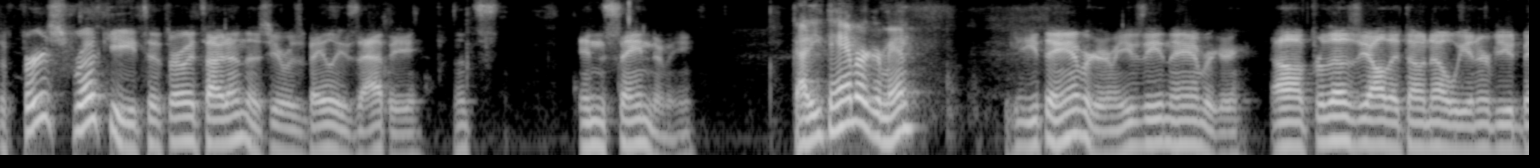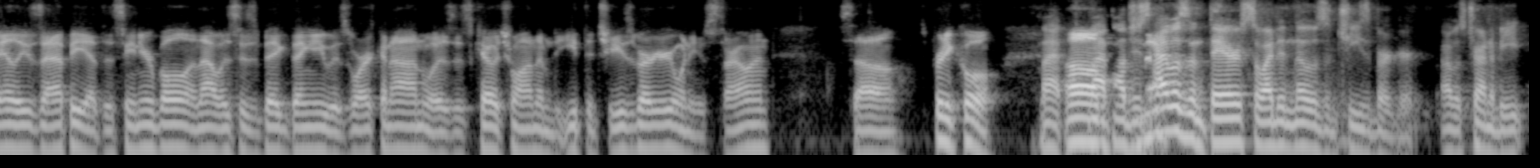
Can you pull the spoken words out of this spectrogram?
the first rookie to throw a tight end this year was Bailey Zappe. That's insane to me. Got to eat the hamburger, man. Eat the hamburger. He was eating the hamburger. Uh, for those of y'all that don't know, we interviewed Bailey Zappe at the Senior Bowl, and that was his big thing he was working on. Was his coach wanted him to eat the cheeseburger when he was throwing? So it's pretty cool. My, Um, my apologies. Matt- I wasn't there, so I didn't know it was a cheeseburger. I was trying to be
